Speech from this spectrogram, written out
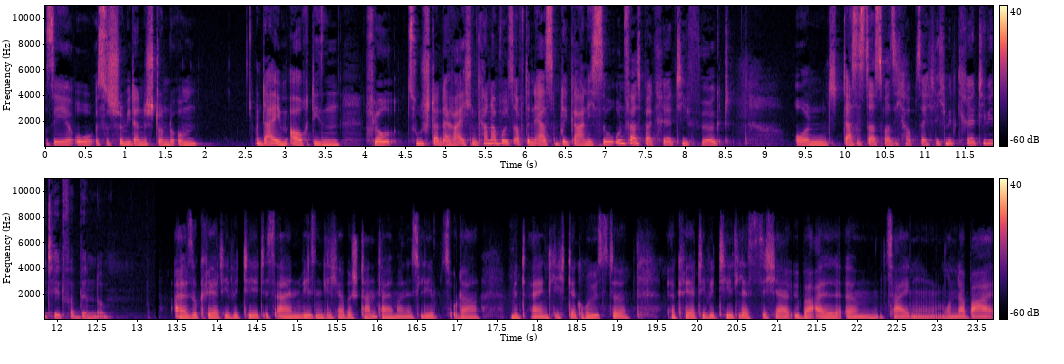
sehe, oh, es ist schon wieder eine Stunde um und da eben auch diesen Flow-Zustand erreichen kann, obwohl es auf den ersten Blick gar nicht so unfassbar kreativ wirkt. Und das ist das, was ich hauptsächlich mit Kreativität verbinde. Also Kreativität ist ein wesentlicher Bestandteil meines Lebens oder mit eigentlich der größte. Äh, Kreativität lässt sich ja überall ähm, zeigen. Wunderbar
